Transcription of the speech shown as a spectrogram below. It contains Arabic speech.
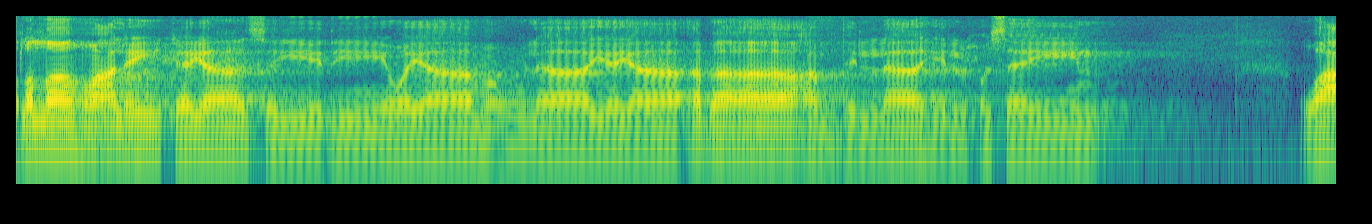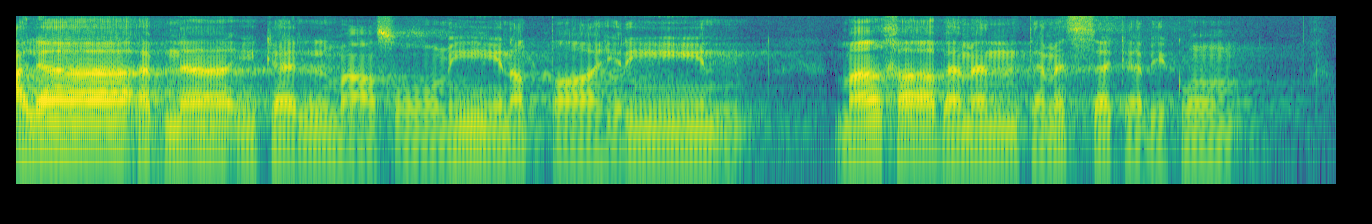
صلى الله عليك يا سيدي ويا مولاي يا أبا عبد الله الحسين وعلى أبنائك المعصومين الطاهرين ما خاب من تمسك بكم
